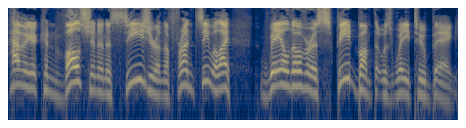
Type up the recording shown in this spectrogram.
having a convulsion and a seizure in the front seat while I wailed over a speed bump that was way too big.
